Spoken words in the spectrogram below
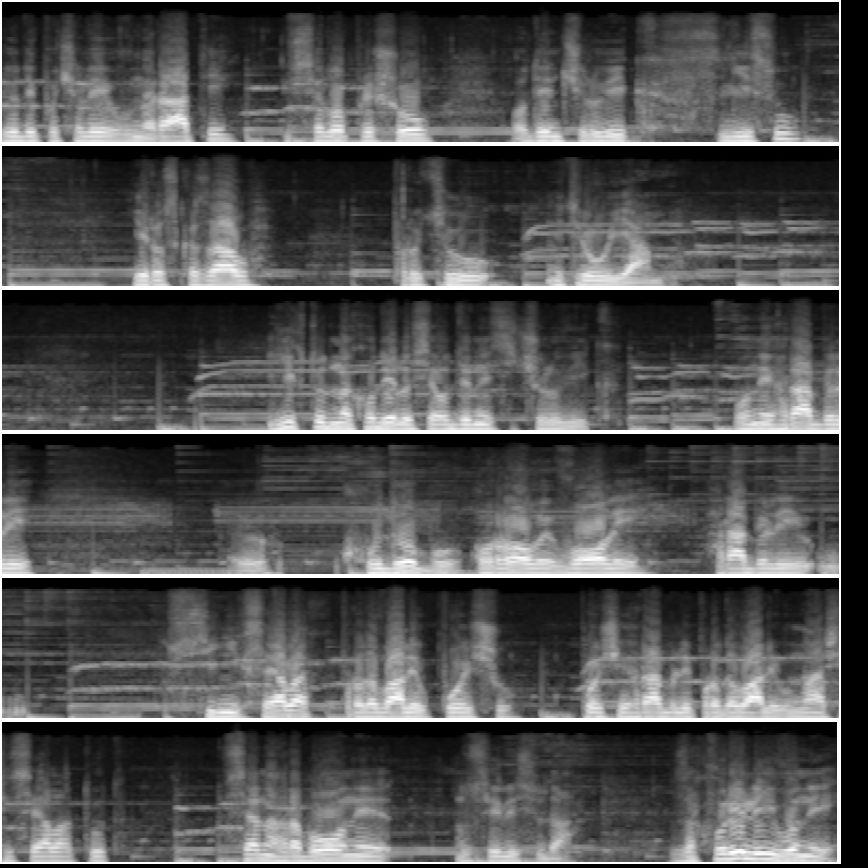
Люди почали вмирати, і в село прийшов один чоловік з лісу і розказав про цю метрову яму. Їх тут знаходилося 11 чоловік. Вони грабили е, худобу, корови, воли, грабили у сусідніх селах, продавали в Польщу. В Польщі грабили, продавали у наші села тут. Все награбоване носили сюди. Захворіли і вони.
